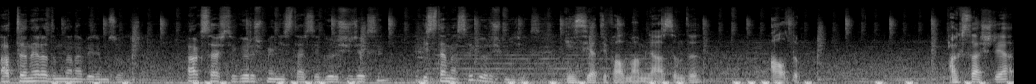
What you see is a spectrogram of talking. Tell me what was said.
Attığın her adımdan haberimiz olacak. Aksaç'ta görüşmeni isterse görüşeceksin, istemezse görüşmeyeceksin. İnisiyatif almam lazımdı. Aldım. Aksaçlı'ya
